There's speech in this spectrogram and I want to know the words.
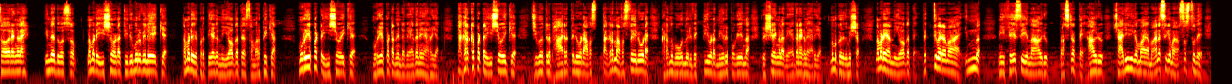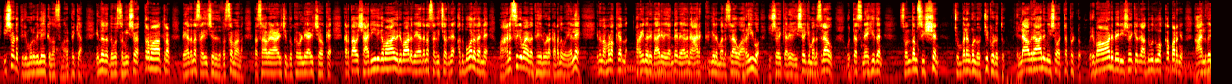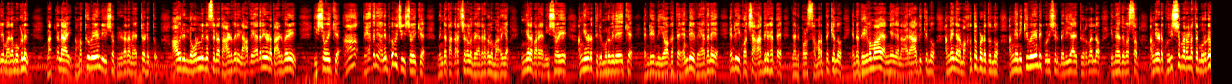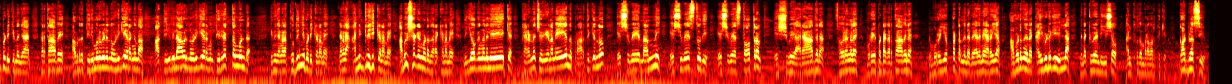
സഹോദരങ്ങളെ ഇന്നേ ദിവസം നമ്മുടെ ഈശോയുടെ തിരുമുറിവിലേക്ക് നമ്മുടെ ഒരു പ്രത്യേക നിയോഗത്തെ സമർപ്പിക്കാം. മുറിയപ്പെട്ട ഈശോയ്ക്ക് മുറിയപ്പെട്ട നിന്റെ വേദനയെ അറിയാം തകർക്കപ്പെട്ട ഈശോയ്ക്ക് ജീവിതത്തിലെ ഭാരത്തിലൂടെ അവസ്ഥ തകർന്ന അവസ്ഥയിലൂടെ കടന്നു പോകുന്ന ഒരു വ്യക്തിയുടെ നീറിപ്പുകയുന്ന വിഷയങ്ങളെ വേദനകളെ അറിയാം നമുക്കൊരു നിമിഷം. നമ്മുടെ ആ നിയോഗത്തെ വ്യക്തിപരമായ ഇന്ന് നീ ഫേസ് ചെയ്യുന്ന ആ ഒരു പ്രശ്നത്തെ ആ ഒരു ശാരീരികമായ മാനസികമായ അസ്വസ്ഥതയെ ഈശോയുടെ തിരുമുറിവിലേക്ക് ഒന്ന് സമർപ്പിക്കാം. ഇന്നത്തെ ദിവസം ഈശോ എത്രമാത്രം വേദന സഹിച്ച ഒരു ദിവസമാണ്. പ്രസവവ്യാഴ്ചയും ദുഃഖവെള്ളിയാഴ്ചയും ഒക്കെ കർത്താവ് ശാരീരികമായ ഒരുപാട് വേദന സഹിച്ചു അതിനെ അതുപോലെ തന്നെ മാനസികമായ വ്യഥയിലൂടെ കടന്നുപോയി അല്ലേ? ഇന്ന് നമ്മളൊക്കെ പറയുന്ന ഒരു കാര്യം എന്റെ വേദന ആർക്കെങ്കിലും മനസ്സിലാവും? അറിയുവോ? ഈശോയ്ക്ക് അറിയോ. ഈശോയ്ക്ക് മനസ്സിലാവും. ഉറ്റ സ്നേഹിതൻ സ്വന്തം ശിഷ്യൻ ചുംബനം കൊണ്ട് ഒറ്റിക്കൊടുത്തു. എല്ലാവരാലും ഈശോ ഒറ്റപ്പെട്ടു. ഒരുപാട് പേര് ഈശോയ്ക്കെതിരെ അതും ഇതും ഒക്കെ പറഞ്ഞു. കാൽവരി മലമുകളിൽ നഗ്നനായി നമുക്ക് വേണ്ടി ഈശോ പീഡനം ഏറ്റെടുത്തു. ആ ഒരു ലോൺലിനെസിന്റെ താഴ്വരയിൽ ആ വേദനയുടെ താഴ്വരയിൽ ഈശോയ്ക്ക് ആ വേദന അനുഭവിച്ച ഈശോയ്ക്ക് നിന്റെ തകർച്ചകളും വേദനകളും അറിയാം. ഇങ്ങനെ പറയാം ഈശോയെ അങ്ങയുടെ തിരുമുറിവിലേക്ക് എന്റെ ഈ നിയോഗത്തെ എന്റെ ഈ വേദനയെ എന്റെ ഈ കൊച്ച ആഗ്രഹത്തെ ഞാൻ ഇപ്പോൾ സമർപ്പിക്കുന്നു. എന്റെ ദൈവമായ അങ്ങേ ഞാൻ ആരാധിക്കുന്നു. അങ്ങേ ഞാൻ മഹത്വപ്പെടുത്തുന്നു. അങ്ങ് എനിക്ക് വേണ്ടി കുരിശിൽ ബലിയായി തീർന്നല്ലോ. ഇന്നേ ദിവസം അങ്ങയുടെ കുരിശുമരണത്തെ മുറുകെ പിടിക്കുന്ന ഞാൻ. കർത്താവെ അവിടുത്തെ തിരുമുറിവിൽ നിന്ന് ഒഴുകിയിറങ്ങുന്ന ആ തിരുവിലാവിൽ നിന്ന് ഒഴുകിയിറങ്ങുന്ന തിരുരക്തം കൊണ്ട് ഇന്ന് ഞങ്ങളെ പൊതിഞ്ഞു പിടിക്കണമേ ഞങ്ങളെ അനുഗ്രഹിക്കണമേ അഭിഷേകം കൊണ്ട് നിറയ്ക്കണമേ നിയോഗങ്ങളിലേക്ക് കരുണ ചൊരിയണമേ എന്ന് പ്രാർത്ഥിക്കുന്നു. യേശുവേ നന്ദി. യേശുവേ സ്തുതി. യേശുവേ സ്തോത്രം. യേശുവേ ആരാധന. സൗരങ്ങളെ മുറിയപ്പെട്ട കർത്താവിന് മുറിയപ്പെട്ട നിന്റെ വേദന അറിയാം. അവിടുന്ന് നിന്നെ കൈവിടുകയില്ല. നിനക്ക് വേണ്ടി ഈശോ അത്ഭുതം പ്രവർത്തിക്കും. God bless you.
